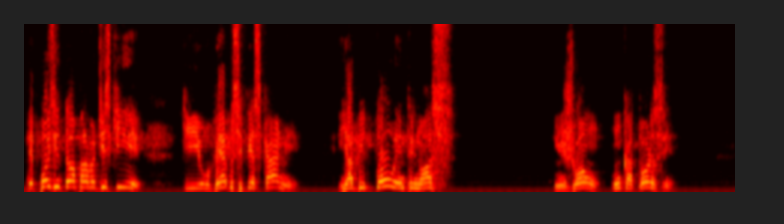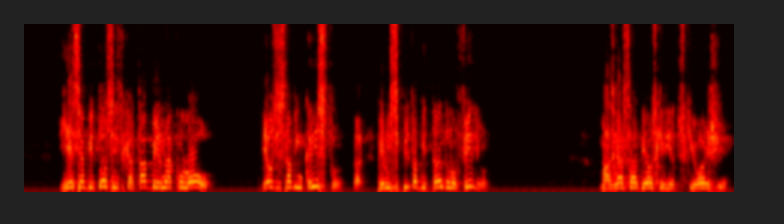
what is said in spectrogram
Depois, então, a palavra diz que, que o Verbo se fez carne e habitou entre nós. Em João 1,14. E esse habitou significa tabernaculou. Deus estava em Cristo, né, pelo Espírito habitando no Filho. Mas graças a Deus, queridos, que hoje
